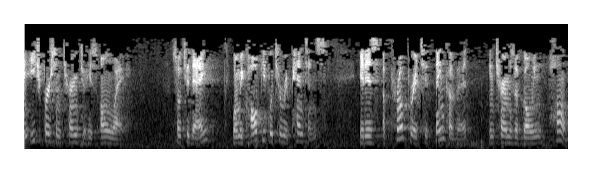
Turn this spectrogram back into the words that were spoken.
and each person turned to his own way. So today, when we call people to repentance, it is appropriate to think of it in terms of going home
